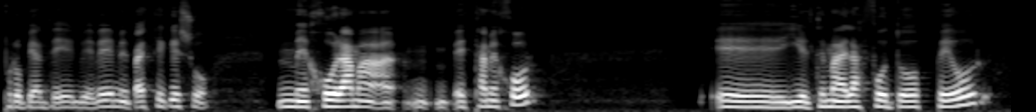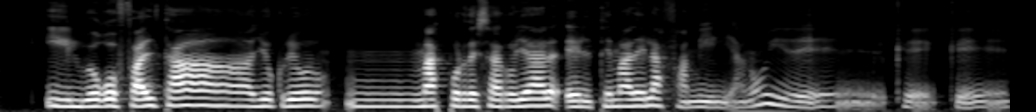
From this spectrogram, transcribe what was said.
propias del bebé, me parece que eso mejora más, está mejor, y el tema de las fotos peor, y luego falta, yo creo, mm, más por desarrollar el tema de la familia, ¿no? Y de que,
